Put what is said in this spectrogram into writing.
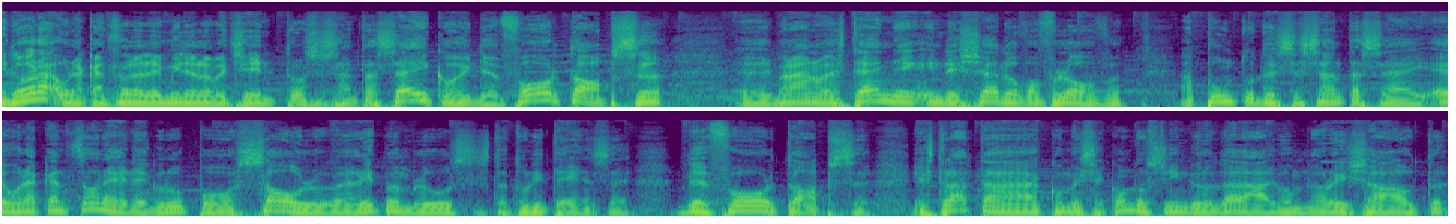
Ed ora una canzone del 1966 con i The Four Tops, eh, il brano è Standing in the Shadow of Love, appunto del 66, è una canzone del gruppo Soul Rhythm and Blues statunitense The Four Tops, estratta come secondo singolo dall'album Reach Out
